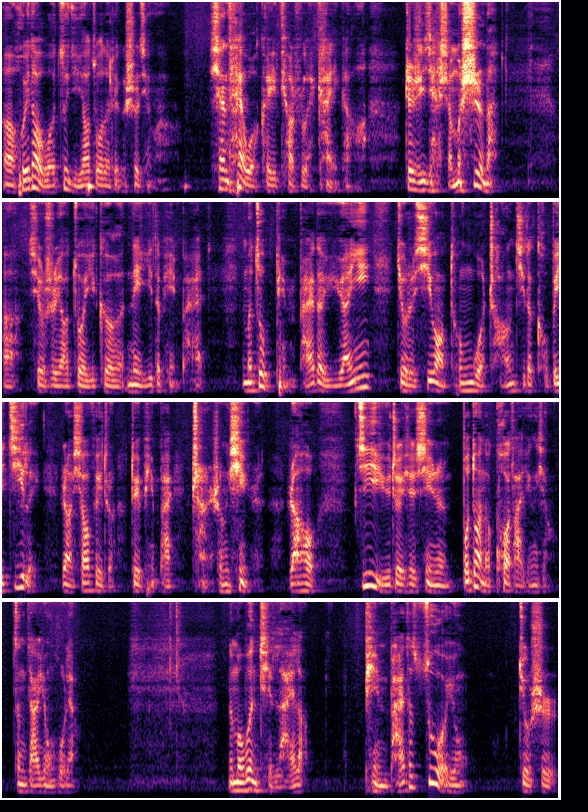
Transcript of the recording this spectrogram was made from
呃，回到我自己要做的这个事情啊，现在我可以跳出来看一看啊。这是一件什么事呢？啊，就是要做一个内衣的品牌，那么做品牌的原因，就是希望通过长期的口碑积累，让消费者对品牌产生信任，然后基于这些信任，不断的扩大影响，增加用户量。那么问题来了，品牌的作用就是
